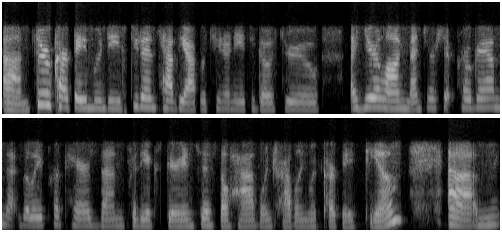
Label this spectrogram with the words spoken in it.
Um, through Carpe Mundi, students have the opportunity to go through a year-long mentorship program that really prepares them for the experiences they'll have when traveling with Carpe Diem. Um,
